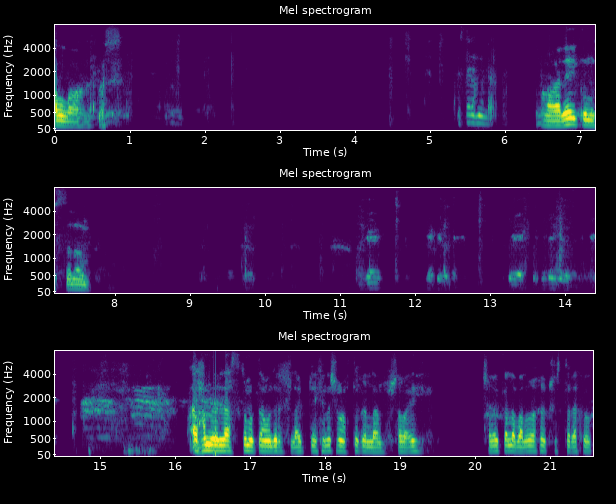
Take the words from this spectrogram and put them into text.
আল্লাহ ওয়ালাইকুম আসসালাম। আলহামদুলিল্লাহ, আজকের মতো আমাদের লাইভটা এখানে সমাপ্ত করলাম। সবাই, সবাইকে আল্লাহ ভালো রাখুক, সুস্থ রাখুক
